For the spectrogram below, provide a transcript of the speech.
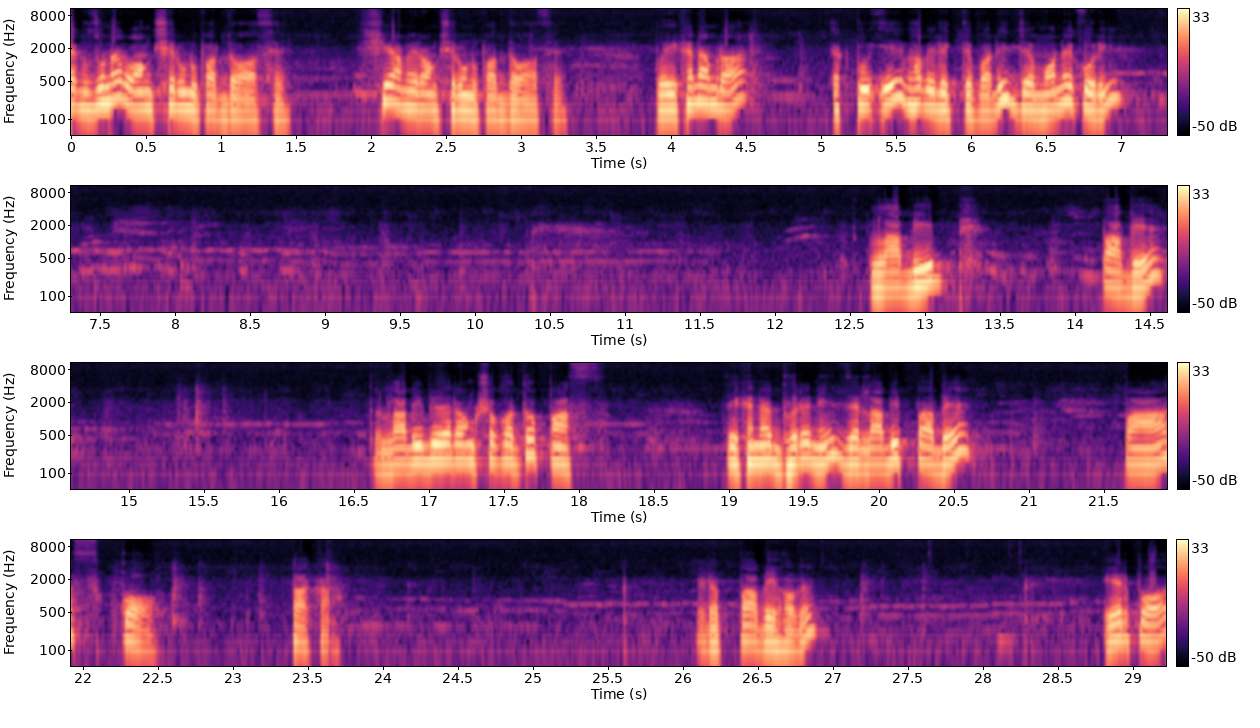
একজনের অংশের অনুপাত দেওয়া আছে শিয়ামের অংশের অনুপাত দেওয়া আছে। তো এখানে আমরা একটু এইভাবে লিখতে পারি যে মনে করি লাবিব পাবে। তো লাবিবের অংশ কত? পাঁচ। তো এখানে ধরে নিই যে লাবিব পাবে পাঁচ ক টাকা। এটা পাবে হবে। এরপর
